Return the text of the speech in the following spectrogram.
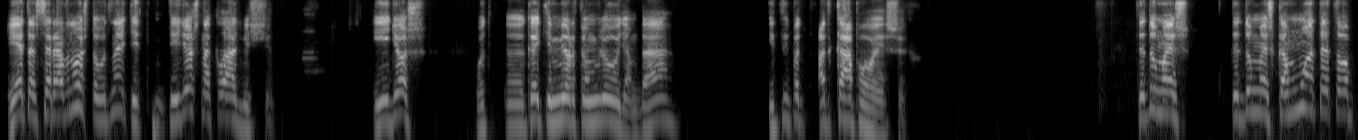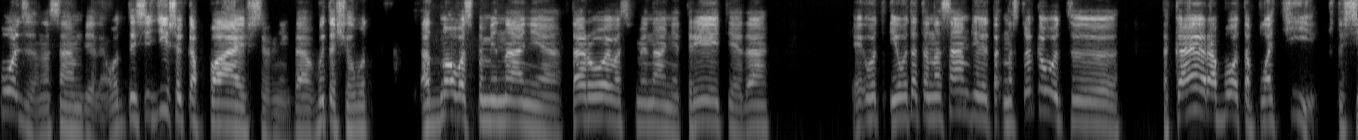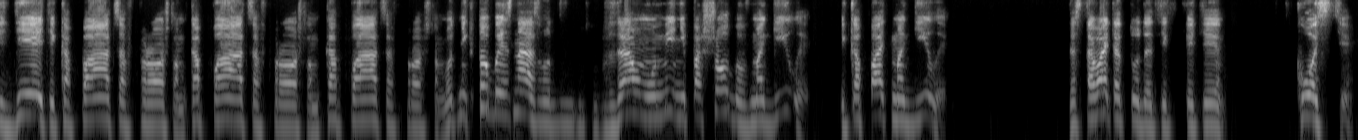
И это все равно, что, вот знаете, ты идешь на кладбище и идешь вот э, к этим мертвым людям, да, и ты откапываешь их. Ты думаешь, ты думаешь, кому от этого польза на самом деле? Вот ты сидишь и копаешься в них, да, вытащил вот одно воспоминание, второе воспоминание, третье, да. И вот, и вот это на самом деле настолько вот э, такая работа плоти, что сидеть и копаться в прошлом, копаться в прошлом, копаться в прошлом. Вот никто бы из нас вот в здравом уме не пошел бы в могилы и копать могилы, доставать оттуда эти, эти кости,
